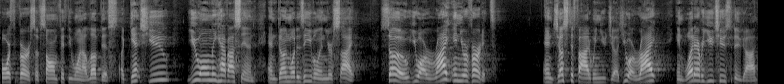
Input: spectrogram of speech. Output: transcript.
Fourth verse of Psalm 51. I love this. Against you, you only have I sinned and done what is evil in your sight. So you are right in your verdict and justified when you judge. You are right in whatever you choose to do, God.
